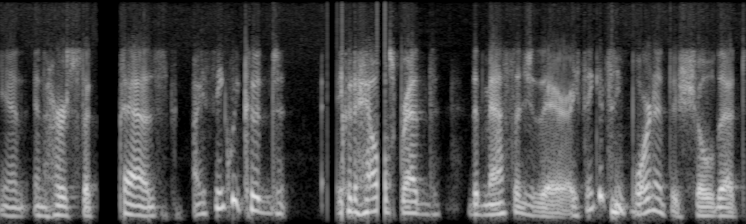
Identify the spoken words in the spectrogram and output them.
and, and her success, I think we could it could help spread the message there. I think it's important to show that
